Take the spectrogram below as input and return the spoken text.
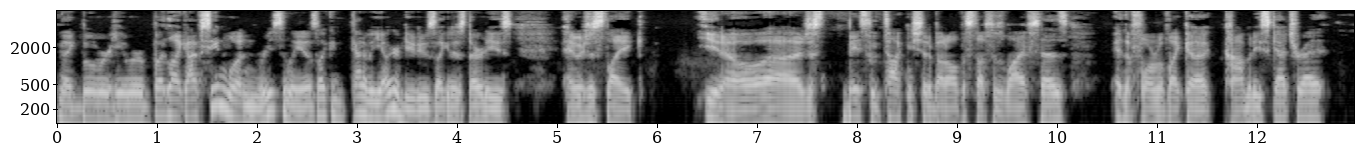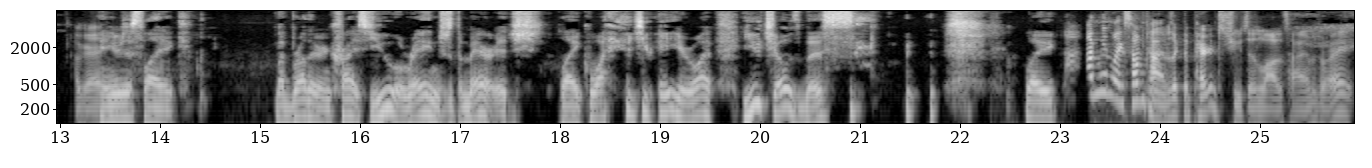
like boomer humor but like i've seen one recently it was like a kind of a younger dude who was like in his 30s and it was just like you know uh just basically talking shit about all the stuff his wife says in the form of like a comedy sketch right okay. and you're just like my brother in christ you arranged the marriage. Like why did you hate your wife? You chose this. Like I mean, like sometimes, like the parents choose it a lot of times, right?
